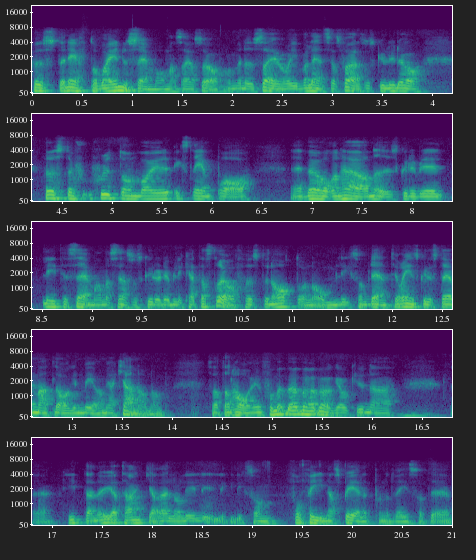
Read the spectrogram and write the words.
hösten efter vara ännu sämre om man säger så. Om vi nu säger i Valencias fall så skulle då hösten 17 var ju extremt bra. Eh, våren här nu skulle det bli lite sämre men sen så skulle det bli katastrof hösten 18 om liksom den teorin skulle stämma att lagen mer och mer kan honom. Så att han har ju en förmåga att kunna hitta nya tankar eller li, li, liksom förfina spelet på något vis. Så det,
